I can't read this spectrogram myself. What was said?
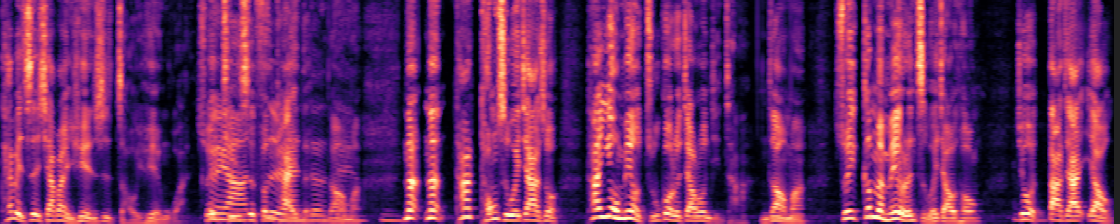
台北市的下班有些人是早，有些人晚，所以其实是分开的，你知道吗？那那他同时回家的时候，他又没有足够的交通警察，你知道吗？所以根本没有人指挥交通，就大家要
